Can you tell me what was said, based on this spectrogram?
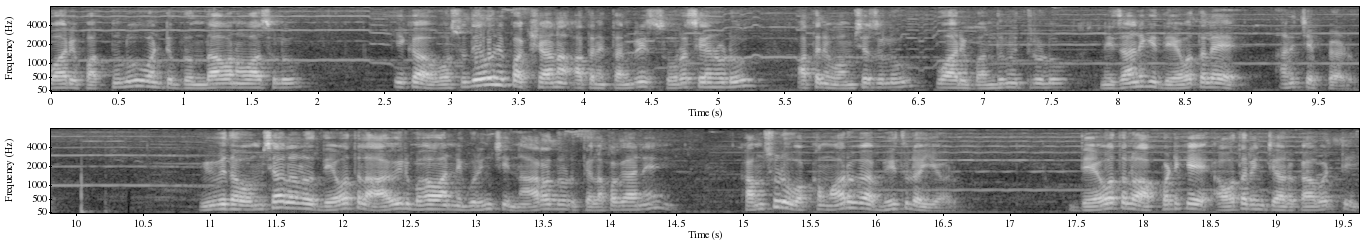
వారి పత్నులు వంటి బృందావనవాసులు ఇక వసుదేవుని పక్షాన అతని తండ్రి సూరసేనుడు అతని వంశజులు వారి బంధుమిత్రులు నిజానికి దేవతలే అని చెప్పాడు. వివిధ వంశాలలో దేవతల ఆవిర్భావాన్ని గురించి నారదుడు తెలపగానే కంసుడు ఒక్కమారుగా భీతుడయ్యాడు. దేవతలు అప్పటికే అవతరించారు కాబట్టి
